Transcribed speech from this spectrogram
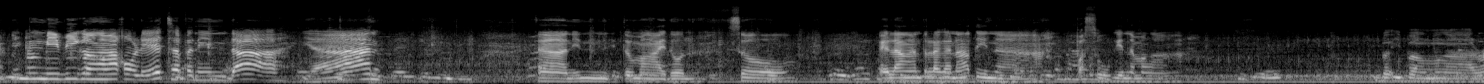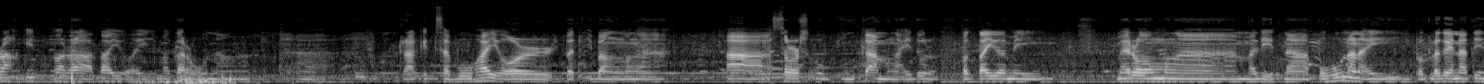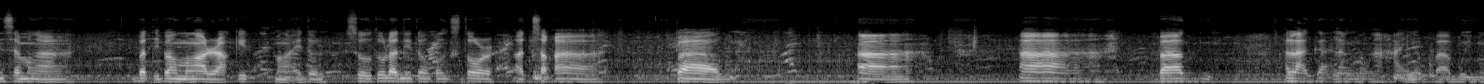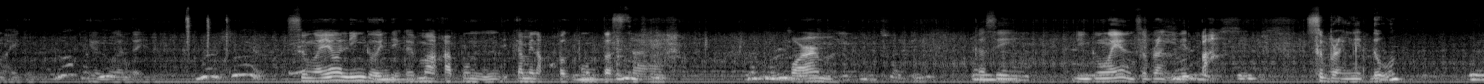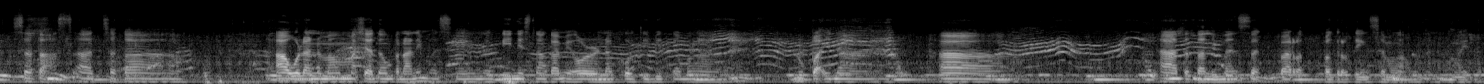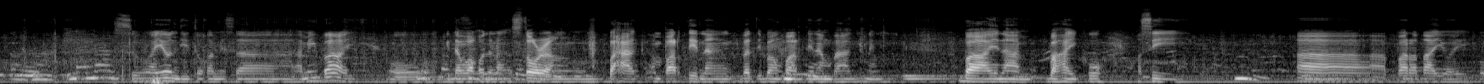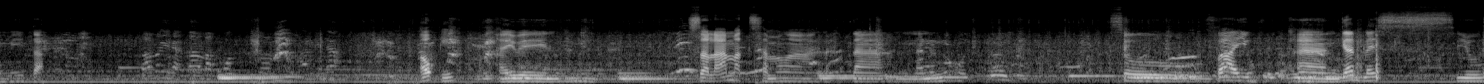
Yung bibi ko nga makulit sa paninda. Yan. Yan, ito mga idol. So, kailangan talaga natin na pasukin ng mga iba-ibang mga racket para tayo ay magkaroon ng ah, racket sa buhay or iba't ibang mga ah, source of income mga idol. Pag tayo may merong mga maliit na puhunan ay paglagay natin sa mga iba't ibang mga racket mga idol. So tulad nito pag store at saka pag ah ah pag alaga ng mga hayop baboy mga idol. Yun maganda yun. So ngayong linggo hindi kami hindi kami nakapagpunta sa farm. Kasi linggo ngayon sobrang init pa. Sobrang init doon. Sa taas at saka ah, wala namang masyadong pananim kasi naglinis lang kami or nag-cultivate ng mga lupain na ah, ah, tataniman sa para pagrating sa mga ulan mga. So ngayon dito kami sa aming bahay. O ginawa ko na lang store ang bahag ang parte ng iba't ibang parte ng bahagi ng bahay na bahay ko kasi ah para tayo ay kumita. Okay, I will salamat sa mga lahat na nanonood. So, bye and God bless you.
